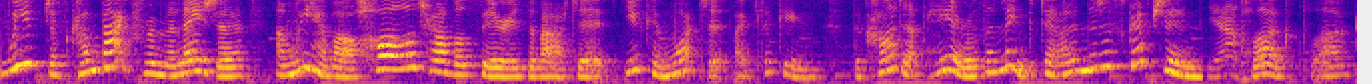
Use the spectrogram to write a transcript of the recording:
we've just come back from Malaysia and we have a whole travel series about it. You can watch it by clicking the card up here or the link down in the description. Yeah. Plug, plug.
